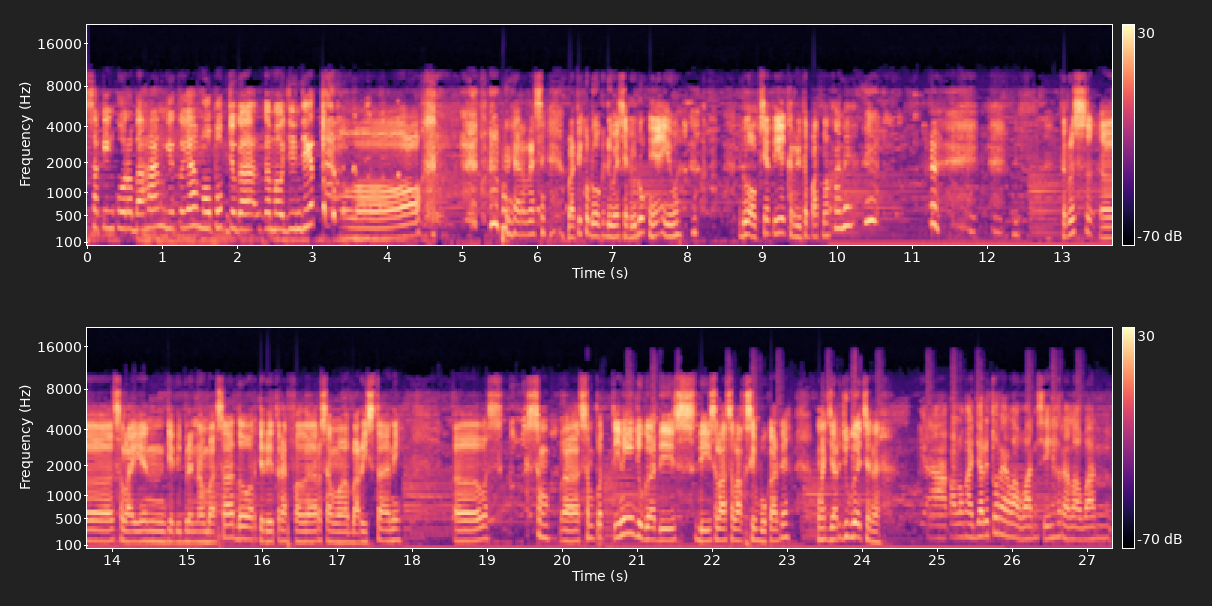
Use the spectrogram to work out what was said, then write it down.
saking kurebahan gitu ya mau pup juga gak mau jinjit Allah. Melihara rese. Berarti kudu di WC duduknya iya mah. Aduh offset iya keur di tempat makan ya. Terus eh, selain jadi brand ambassador, jadi traveler sama barista nih, eh sem- eh, sempet ini juga di di sela-sela kesibukannya ngajar juga cina. ya kalau ngajar itu relawan sih relawan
